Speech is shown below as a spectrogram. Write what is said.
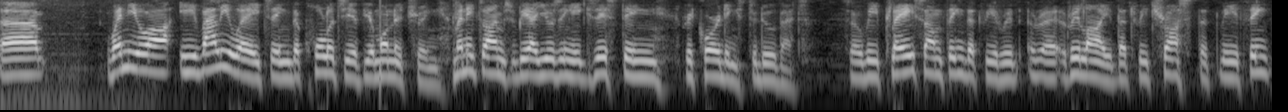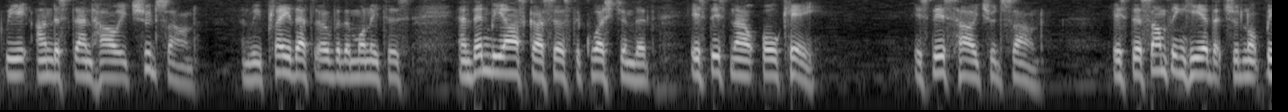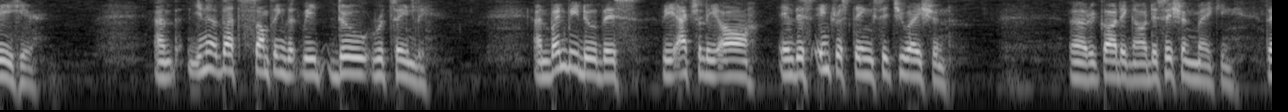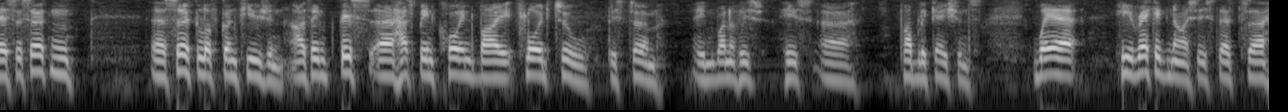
Um, when you are evaluating the quality of your monitoring, many times we are using existing recordings to do that. So we play something that we re rely, that we trust, that we think we understand how it should sound. And we play that over the monitors. And then we ask ourselves the question that, is this now okay? Is this how it should sound? Is there something here that should not be here? And you know, that's something that we do routinely. And when we do this, we actually are in this interesting situation uh, regarding our decision making. There's a certain uh, circle of confusion. I think this uh, has been coined by Floyd Toole, this term, in one of his, his uh, publications, where he recognizes that uh,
